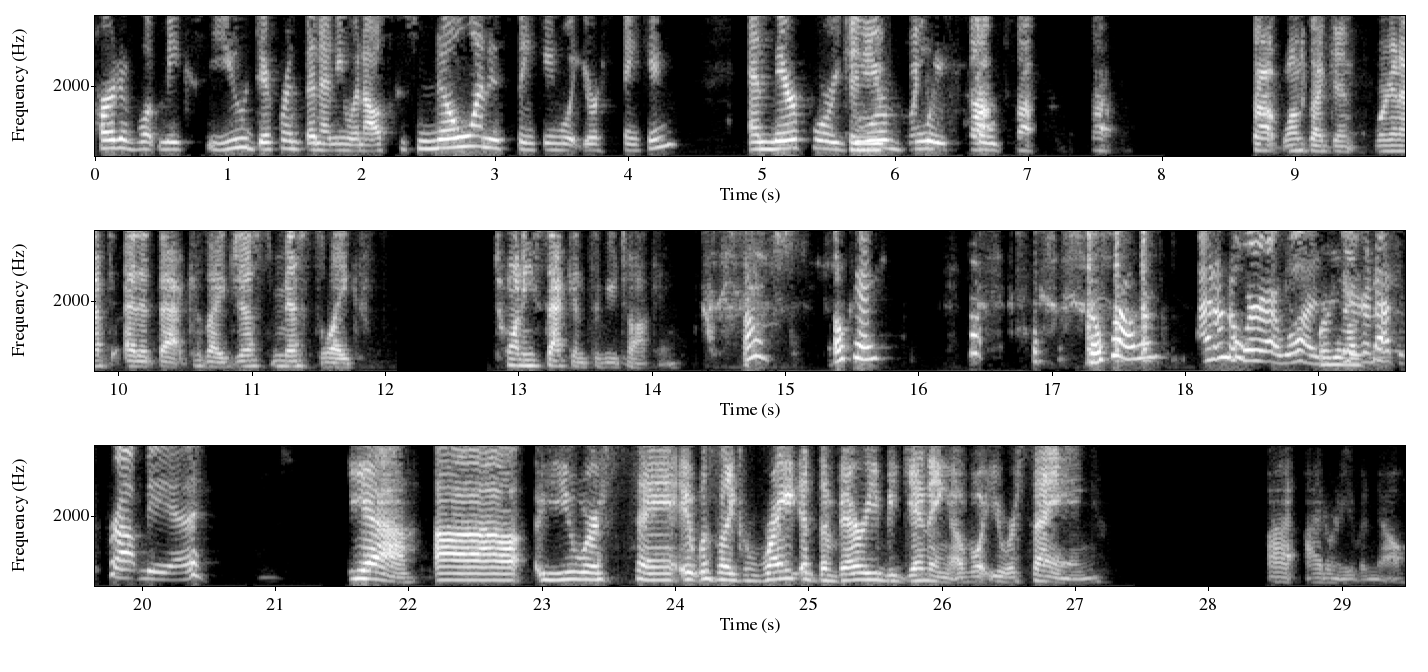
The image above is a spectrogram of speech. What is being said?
part of what makes you different than anyone else because no one is thinking what you're thinking. And therefore, Can your you voice stop, holds. stop, stop, stop one second. We're gonna have to edit that because I just missed like 20 seconds of you talking. Oh, okay. no problem. I don't know where I was. Gonna You're going to have to prop me in. Yeah. Uh you were saying it was like right at the very beginning of what you were saying. I I don't even know,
